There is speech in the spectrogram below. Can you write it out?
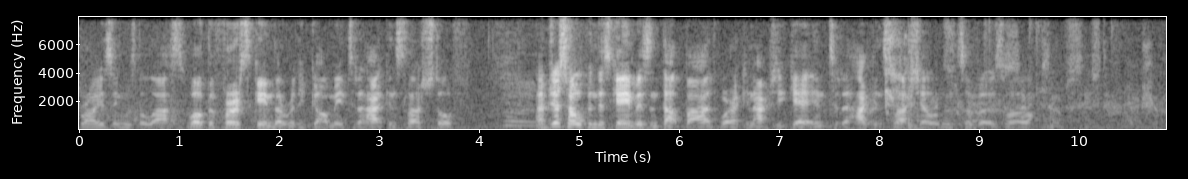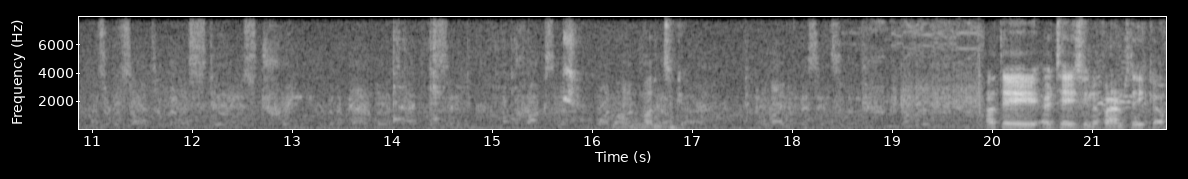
Rising was the last, well, the first game that really got me into the hack and slash stuff. Hmm. I'm just hoping this game isn't that bad, where I can actually get into the hack and slash elements of it as well. One month ago. Oh, the Artesian of Arms Nico.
